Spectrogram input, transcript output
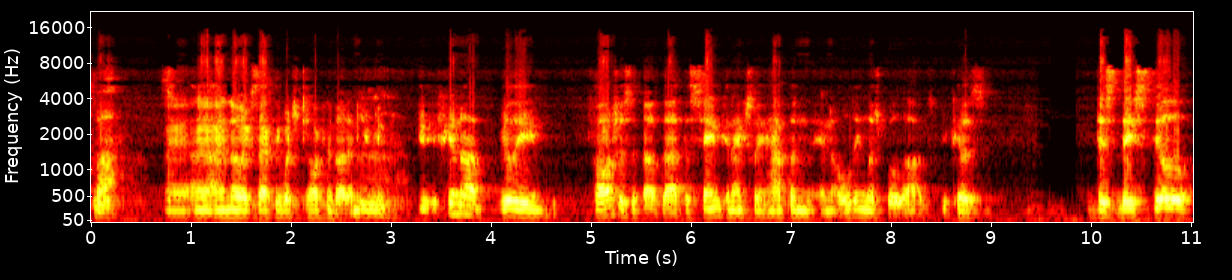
Wow. I, I know exactly what you're talking about, and you can mm. if you're not really cautious about that, the same can actually happen in old English bulldogs because this they still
